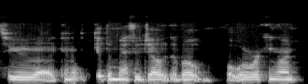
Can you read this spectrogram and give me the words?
to uh, kind of get the message out about what we're working on.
